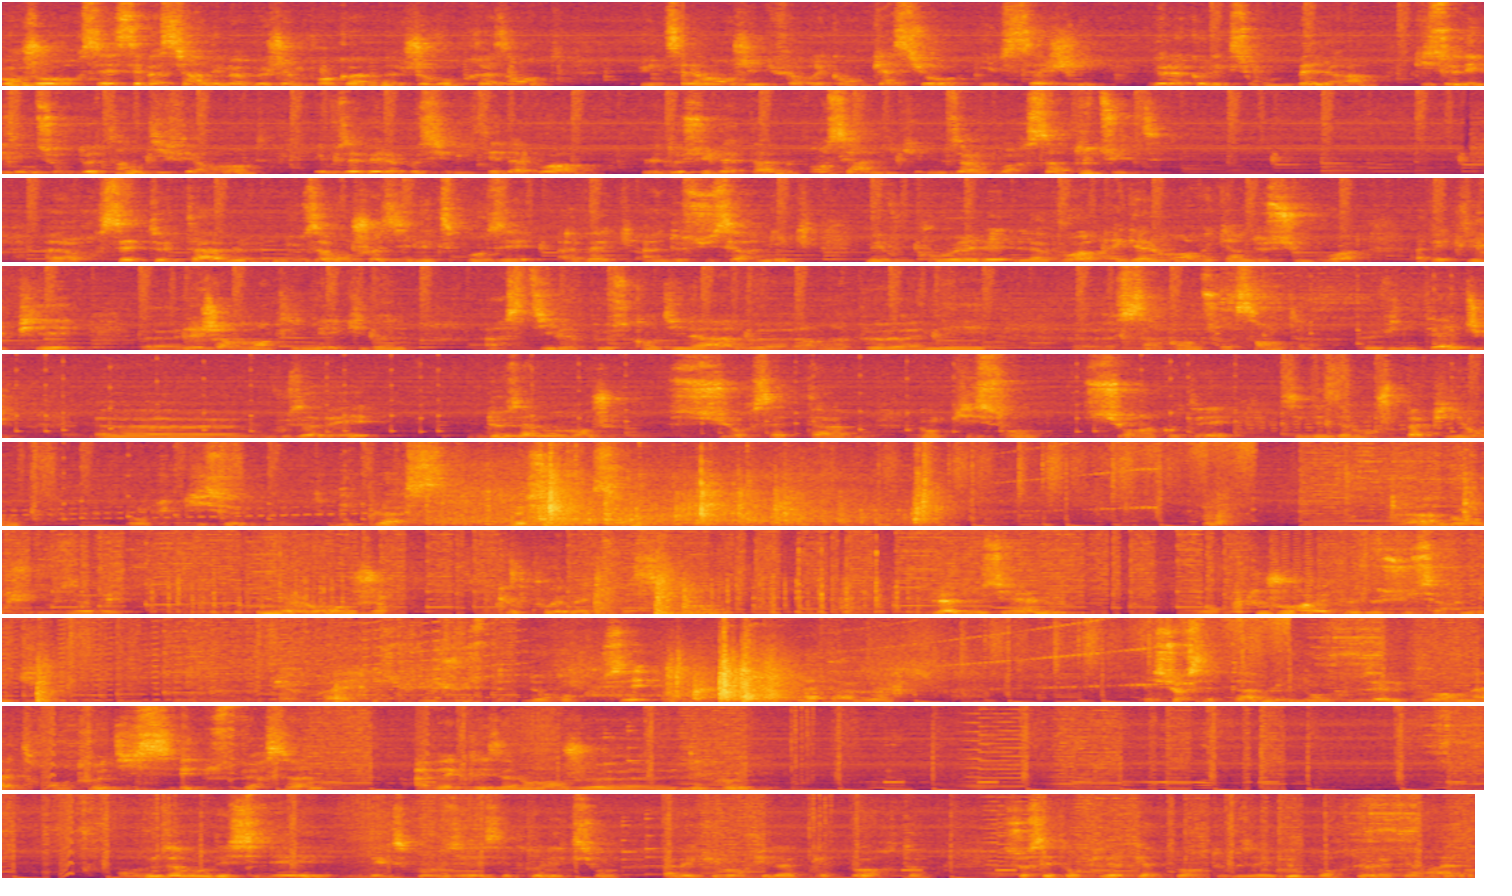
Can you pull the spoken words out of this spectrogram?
Bonjour, c'est Sébastien des meublesgem.com. Je vous présente une salle à manger du fabricant Casio. Il s'agit de la collection Bella qui se décline sur deux teintes différentes et vous avez la possibilité d'avoir le dessus de la table en céramique. Nous allons voir ça tout de suite. Alors cette table, nous avons choisi de l'exposer avec un dessus céramique, mais vous pouvez la voir également avec un dessus bois, avec les pieds légèrement inclinés qui donnent un style un peu scandinave, un peu années 50-60, un peu vintage. Euh, vous avez deux allonges sur cette table donc qui sont sur un côté, c'est des allonges papillons donc qui se déplacent de cette façon. Donc vous avez une allonge que vous pouvez mettre facilement, la deuxième, donc toujours avec le dessus céramique, et après il suffit juste de repousser la table. Et sur cette table, donc, vous allez pouvoir mettre entre 10 et 12 personnes avec les allonges euh, déployées. Alors, nous avons décidé d'exposer cette collection avec une enfilade 4 portes. Sur cette enfilade 4 portes, vous avez deux portes latérales,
